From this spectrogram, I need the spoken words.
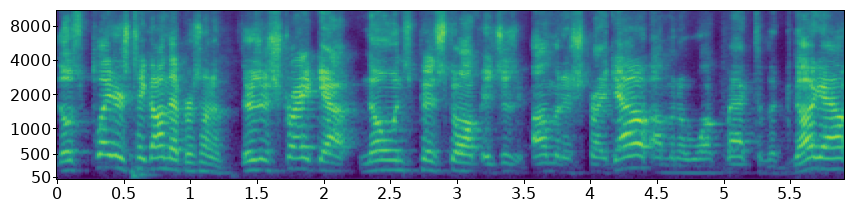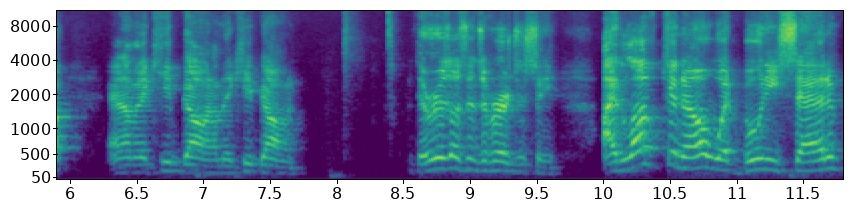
those players take on that persona. There's a strikeout, no one's pissed off. It's just I'm gonna strike out, I'm gonna walk back to the dugout, and I'm going to keep going. I'm going to keep going. There is no sense of urgency. I'd love to know what Booney said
